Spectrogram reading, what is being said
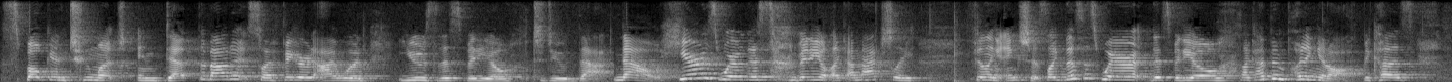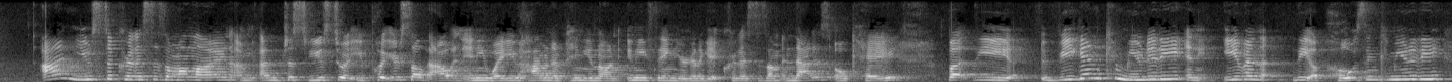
spoken too much in depth about it so I figured I would use this video to do that. Now here's where this video, like I'm actually feeling anxious. Like this is where this video, like I've been putting it off because I'm used to criticism online. I'm, I'm just used to it. You put yourself out in any way, you have an opinion on anything, you're gonna get criticism and that is okay. But the vegan community and even the opposing community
